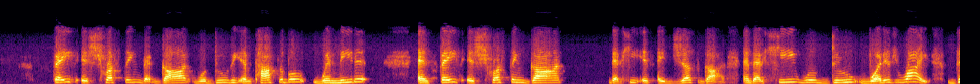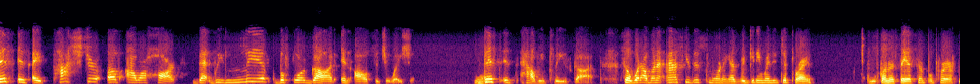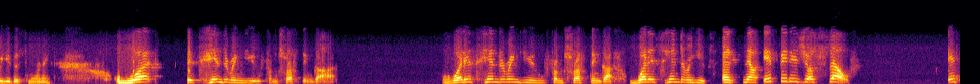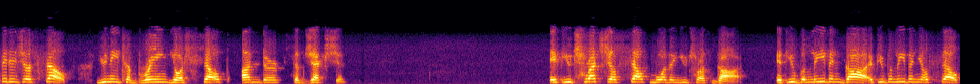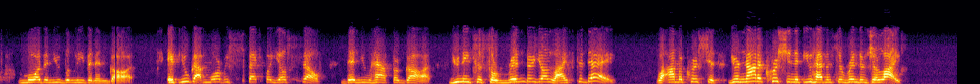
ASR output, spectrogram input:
Faith is trusting that God will do the impossible when needed. And faith is trusting God that He is a just God and that He will do what is right. This is a posture of our heart that we live before God in all situations. This is how we please God. So, what I want to ask you this morning as we're getting ready to pray, I'm just going to say a simple prayer for you this morning. What is hindering you from trusting God? What is hindering you from trusting God? What is hindering you? And now, if it is yourself, if it is yourself, you need to bring yourself under subjection. If you trust yourself more than you trust God, if you believe in God, if you believe in yourself more than you believe in God, if you got more respect for yourself than you have for God, you need to surrender your life today. Well, I'm a Christian. You're not a Christian if you haven't surrendered your life.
